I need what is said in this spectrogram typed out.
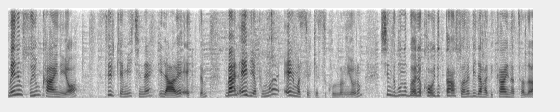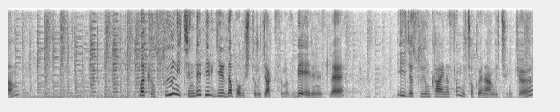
Benim suyum kaynıyor. Sirkemi içine ilave ettim. Ben ev yapımı elma sirkesi kullanıyorum. Şimdi bunu böyle koyduktan sonra bir daha bir kaynatalım. Bakın suyun içinde bir girdap oluşturacaksınız bir elinizle. İyice suyum kaynasın bu çok önemli çünkü.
